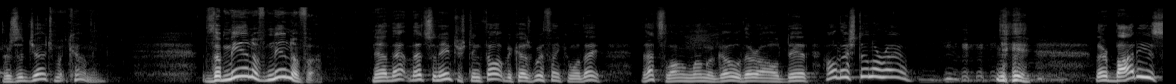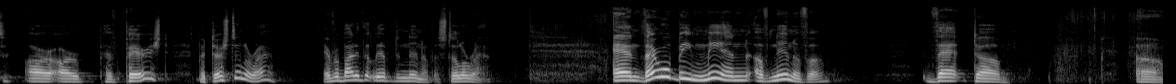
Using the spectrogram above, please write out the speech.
there's a judgment coming. The men of Nineveh. Now, that, that's an interesting thought because we're thinking, well, they, That's long, long ago. They're all dead. Oh, they're still around. Their bodies are, are, have perished, but they're still around. Everybody that lived in Nineveh is still around. And there will be men of Nineveh that uh, uh,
